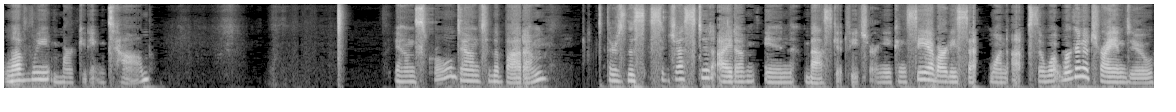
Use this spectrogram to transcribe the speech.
lovely marketing tab and scroll down to the bottom, there's this suggested item in basket feature and you can see I've already set one up. So what we're going to try and do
